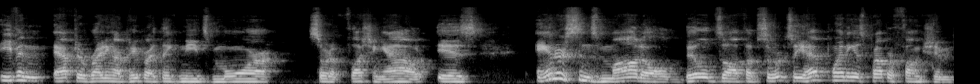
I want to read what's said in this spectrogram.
even after writing our paper, I think needs more sort of flushing out. Is Anderson's model builds off of so so you have Plantinga's proper function,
